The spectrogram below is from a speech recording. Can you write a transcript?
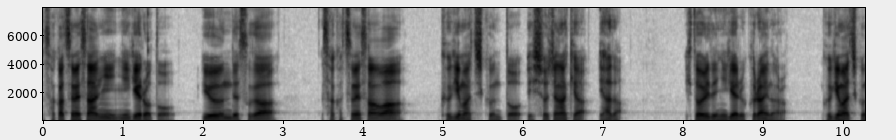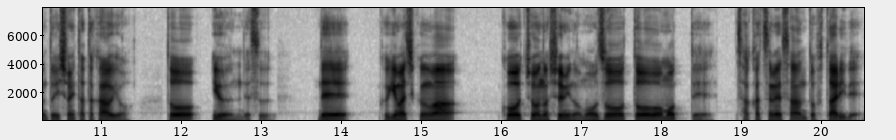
坂爪さんに逃げろと言うんですが、坂爪さんは釘町くんと一緒じゃなきゃ嫌だ。一人で逃げるくらいなら釘町くんと一緒に戦うよ。と言うんです。で、釘町くんは校長の趣味の模造刀を持って坂爪さんと二人で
